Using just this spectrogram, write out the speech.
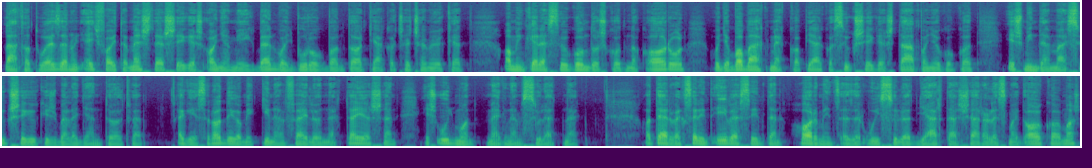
Látható ezen, hogy egyfajta mesterséges anyamékben vagy burokban tartják a csecsemőket, amin keresztül gondoskodnak arról, hogy a babák megkapják a szükséges tápanyagokat, és minden más szükségük is be legyen töltve. Egészen addig, amíg ki nem fejlődnek teljesen, és úgymond meg nem születnek. A tervek szerint éves szinten 30 ezer újszülött gyártására lesz majd alkalmas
